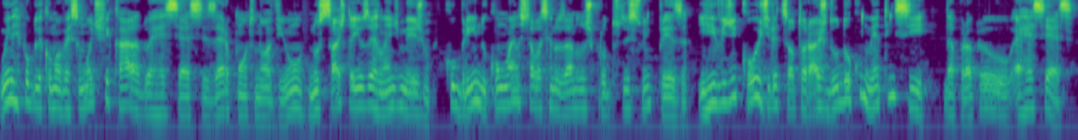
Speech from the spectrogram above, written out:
Winner publicou uma versão modificada do RSS 0.91 no site da Userland mesmo, cobrindo como ela estava sendo usada nos produtos de sua empresa, e reivindicou os direitos autorais do documento em si, da própria RSS.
